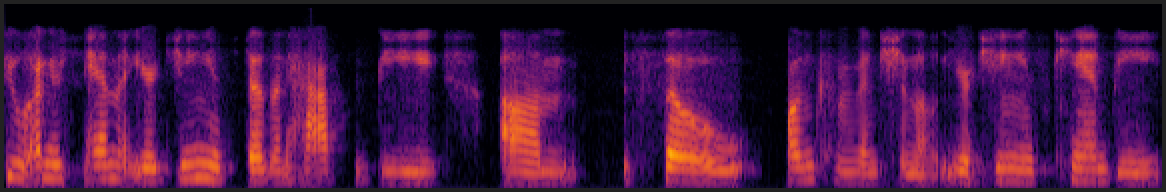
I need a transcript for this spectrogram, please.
to understand that your genius doesn't have to be um, so unconventional. Your genius can be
